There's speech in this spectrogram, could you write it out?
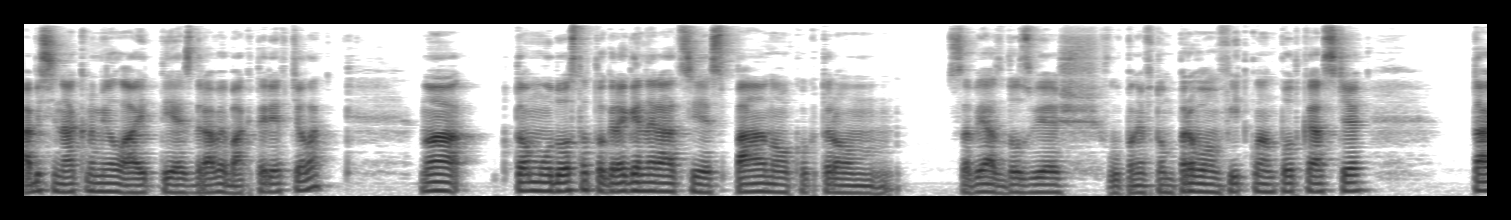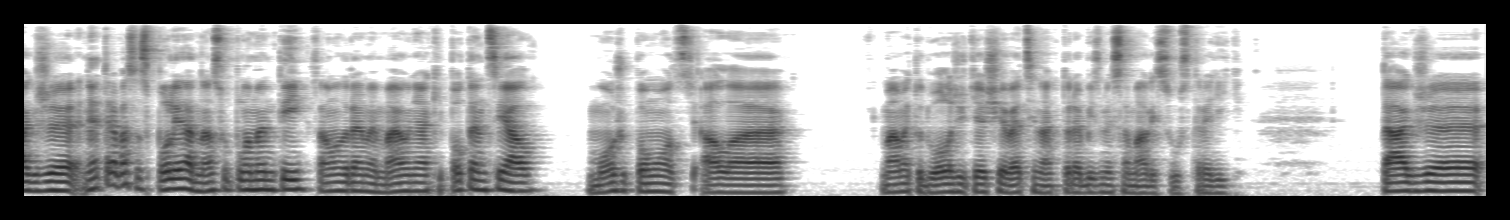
aby si nakrmil aj tie zdravé baktérie v tele. No a k tomu dostatok regenerácie, spánok, o ktorom sa viac dozvieš úplne v tom prvom FitClan podcaste, Takže netreba sa spoliehať na suplementy, samozrejme majú nejaký potenciál, môžu pomôcť, ale máme tu dôležitejšie veci, na ktoré by sme sa mali sústrediť. Takže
